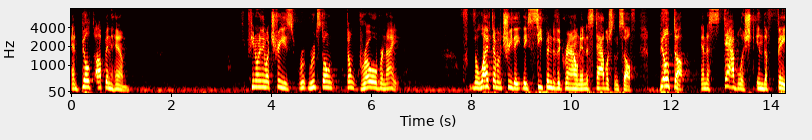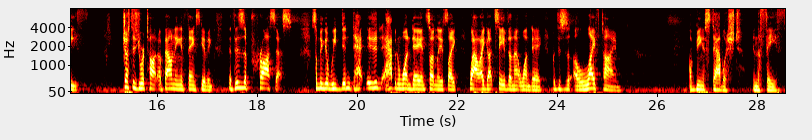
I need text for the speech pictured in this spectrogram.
and built up in him. If you know anything about trees, roots don't, don't grow overnight. The lifetime of a tree, they, they seep into the ground and establish themselves, built up and established in the faith just as you were taught, abounding in thanksgiving. That this is a process, something that we didn't, ha- it didn't happen one day and suddenly it's like, wow, I got saved on that one day. But this is a lifetime of being established in the faith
